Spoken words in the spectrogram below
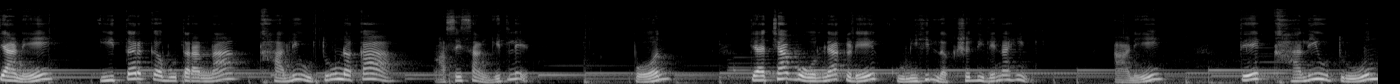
त्याने इतर कबुतरांना खाली उतरू नका असे सांगितले. पण त्याच्या बोलण्याकडे कुणीही लक्ष दिले नाही आणि ते खाली उतरून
